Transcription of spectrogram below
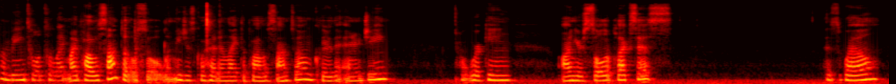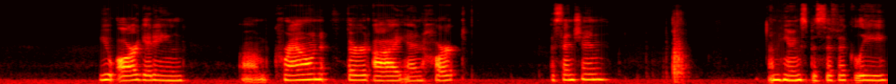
I'm being told to light my Palo Santo. So let me just go ahead and light the Palo Santo and clear the energy. Working on your solar plexus as well. You are getting um, crown, third eye, and heart ascension. I'm hearing specifically,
